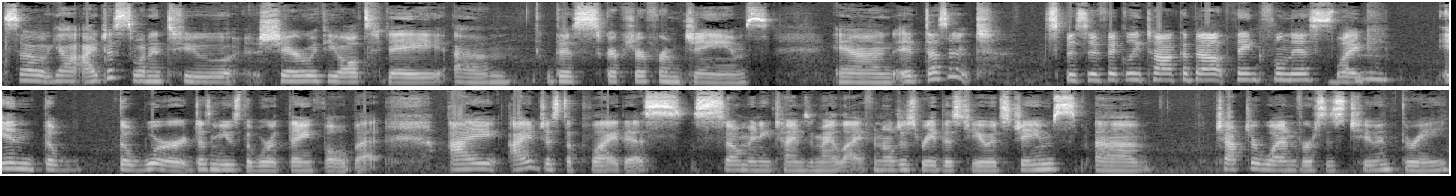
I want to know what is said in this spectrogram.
So, yeah, I just wanted to share with you all today um, this scripture from James. And it doesn't specifically talk about thankfulness, like in the the word doesn't use the word thankful but i i just apply this so many times in my life and i'll just read this to you it's james uh, chapter 1 verses 2 and 3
